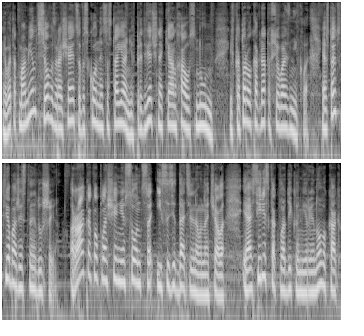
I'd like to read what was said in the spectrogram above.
и в этот момент все возвращается в исконное состояние, в предвечный океан хаос Нун, из которого когда-то все возникло. И остаются две божественные души. Ра как воплощение Солнца и созидательного начала, и Осирис как владыка мира иного, как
